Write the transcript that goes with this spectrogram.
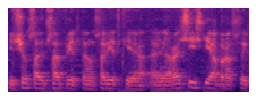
еще, со- соответственно, советские, э, российские образцы.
